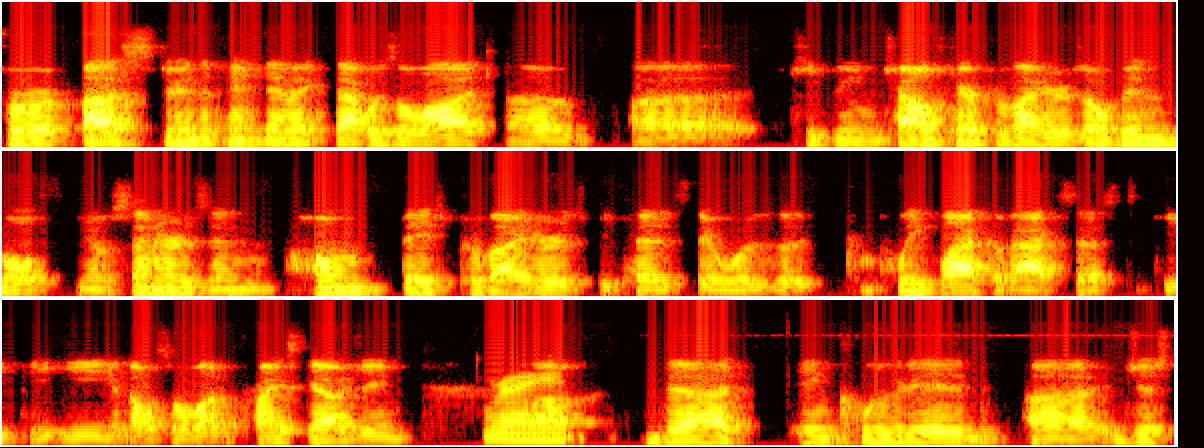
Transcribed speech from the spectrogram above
for us during the pandemic, that was a lot of uh, keeping childcare providers open, both you know centers and home-based providers, because there was a complete lack of access to PPE and also a lot of price gouging. Right. Uh, that included uh, just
